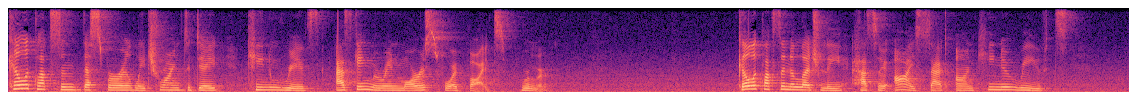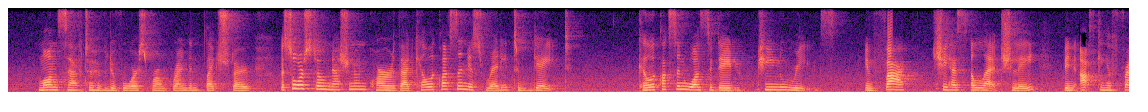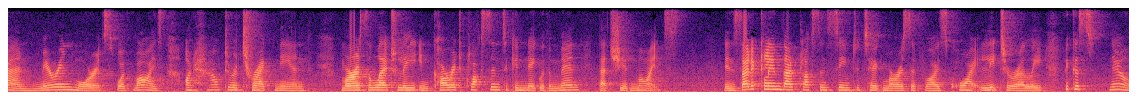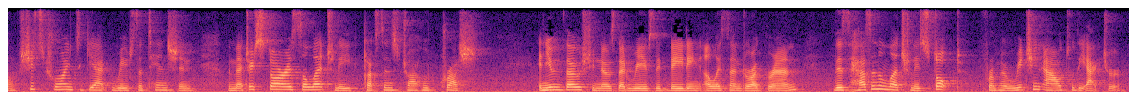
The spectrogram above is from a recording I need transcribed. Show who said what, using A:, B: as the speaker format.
A: Kelly Clarkson desperately trying to date Keanu Reeves, asking Maren Morris for advice. Rumor. Kelly Clarkson allegedly has her eyes set on Keanu Reeves. Months after her divorce from Brandon Blackstock, a source told National Enquirer that Kelly Clarkson is ready to date. Kelly Clarkson wants to date Keanu Reeves. In fact, she has allegedly been asking a friend, Maren Morris, for advice on how to attract men. Morris allegedly encouraged Clarkson to connect with a man that she admires. The insider claimed that Clarkson seemed to take Morris' advice quite literally because now she's trying to get Reeves' attention. The Matrix star is allegedly Clarkson's childhood crush. And even though she knows that Reeves is dating Alexandra Grant, this hasn't allegedly stopped from her reaching out to the actor.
